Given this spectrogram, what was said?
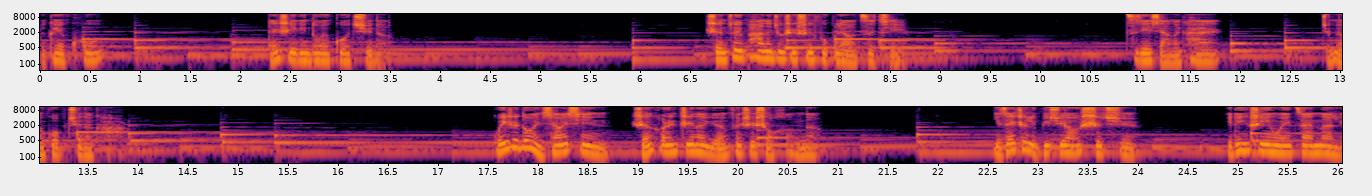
也可以哭，但是一定都会过去的。神最怕的就是说服不了自己，自己想得开，就没有过不去的坎儿。”我一直都很相信人和人之间的缘分是守恒的。你在这里必须要失去，一定是因为在那里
